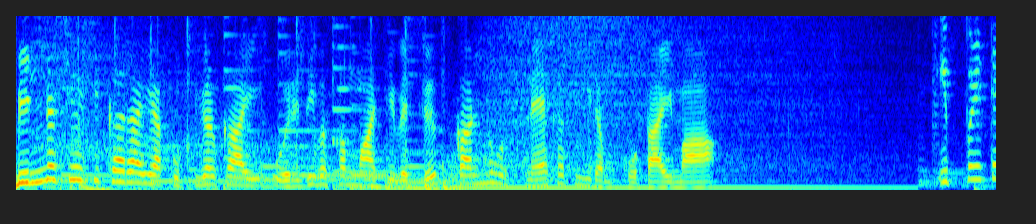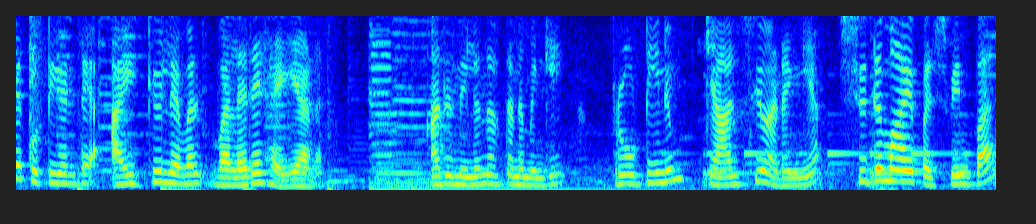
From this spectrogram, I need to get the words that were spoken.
ഭിന്നശേഷിക്കാരായ കുട്ടികൾക്കായി ഒരു ദിവസം മാറ്റിവെച്ച് കണ്ണൂർ സ്നേഹതീരം കൂട്ടായ്മ. ഇപ്പോഴത്തെ കുട്ടികളുടെ ഐ ക്യു ലെവൽ വളരെ ഹൈ ആണ്. അത് നിലനിർത്തണമെങ്കിൽ പ്രോട്ടീനും കാൽസ്യവും അടങ്ങിയ ശുദ്ധമായ പശുവിൻ പാൽ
